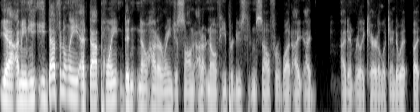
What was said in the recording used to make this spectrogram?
yeah i mean he he definitely at that point didn't know how to arrange a song. I don't know if he produced it himself or what. I i i didn't really care to look into it. But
